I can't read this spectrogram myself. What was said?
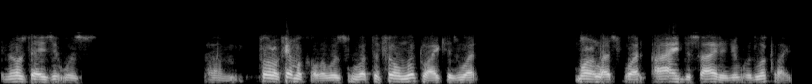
in those days it was um, photochemical. It was what the film looked like is what more or less what I decided it would look like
